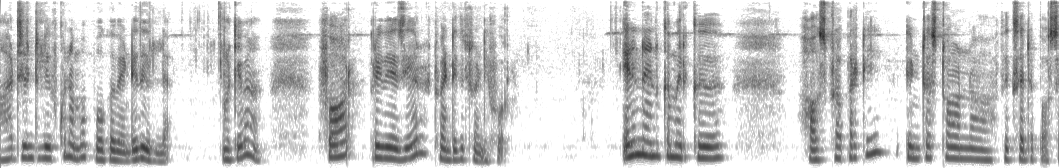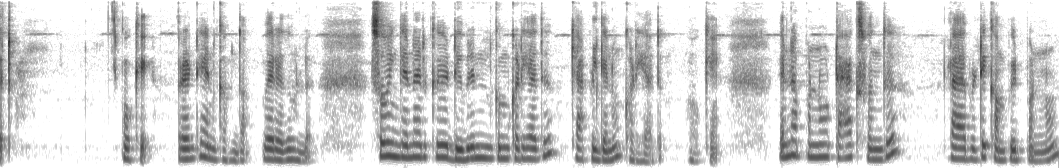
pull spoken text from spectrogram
மார்ஜின் ரிலீஃப்க்கும் நம்ம போக வேண்டியது இல்லை. ஓகேவா for previous year twenty three twenty four என்னென்ன இன்கம் இருக்குது house property interest on fixed deposit okay ரெண்டே இன்கம் தான் வேறு எதுவும் இல்லை. ஸோ இங்கே என்ன இருக்குது டிவிடன் இன்கம் கிடையாது கேபிட்டல் கெனும் கிடையாது. ஓகே என்ன பண்ணும்? டேக்ஸ் வந்து லயபிலிட்டி கம்ப்ளீட் பண்ணணும்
